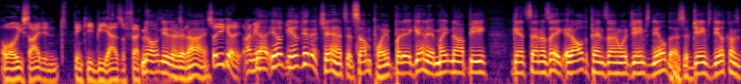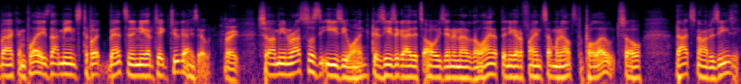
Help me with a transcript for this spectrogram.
Well, at least I didn't think he'd be as effective. No, as neither did. I. So you get it. I mean, yeah, he'll he'll get a chance at some point, but again, it might not be against San Jose. It all depends on what James Neal does. If James Neal comes back and plays, that means to put Benson in, you got to take two guys out. right. So I mean, Russell's the easy one because he's a guy that's always in and out of the lineup. Then you got to find someone else to pull out. So that's not as easy.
